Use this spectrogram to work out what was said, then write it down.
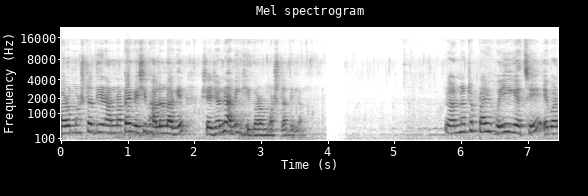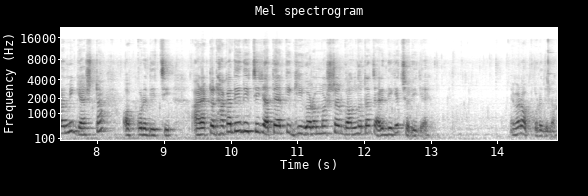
গরম মশলা দিয়ে রান্নাটাই বেশি ভালো লাগে সেই জন্য আমি ঘি গরম মশলা দিলাম। রান্নাটা প্রায় হয়েই গেছে, এবার আমি গ্যাসটা অফ করে দিচ্ছি। আর একটা ঢাকা দিয়ে দিচ্ছি যাতে আর কি ঘি গরম মশলার গন্ধটা চারিদিকে ছড়িয়ে যায়। এবার অফ করে দিলাম।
